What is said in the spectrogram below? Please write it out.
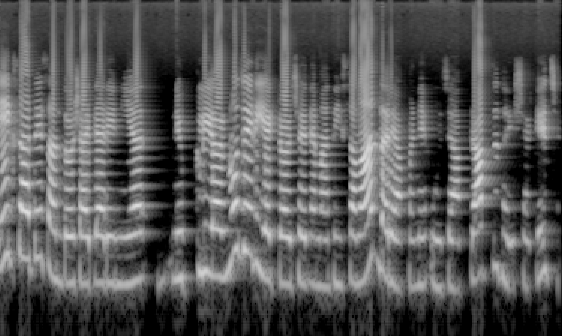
એક સાથે સંતોષાય ત્યારે ન્યુક્લિયરનું જે રિએક્ટર છે તેમાંથી સમાન દરે આપણને ઊર્જા પ્રાપ્ત થઈ શકે છે.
